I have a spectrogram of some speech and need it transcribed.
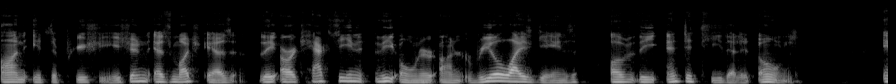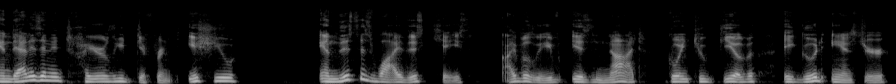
on its appreciation as much as they are taxing the owner on realized gains of the entity that it owns. And that is an entirely different issue. And this is why this case, I believe, is not going to give a good answer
